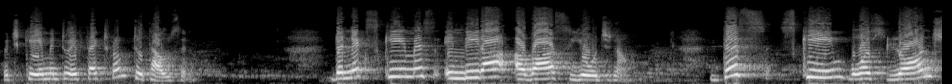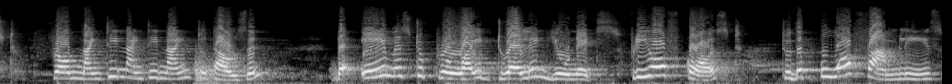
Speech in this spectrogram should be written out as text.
which came into effect from 2000. The next scheme is Indira Awas Yojana. This scheme was launched from 1999-2000. The aim is to provide dwelling units free of cost to the poor families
